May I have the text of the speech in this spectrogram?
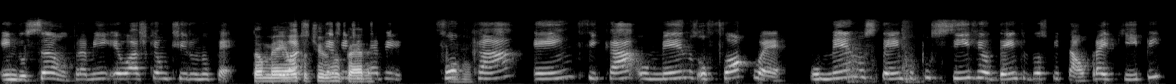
indução, para mim, eu acho que é um tiro no pé. Também eu outro tiro no pé. Né? deve focar uhum em ficar o menos, o foco é o menos tempo possível dentro do hospital para a equipe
